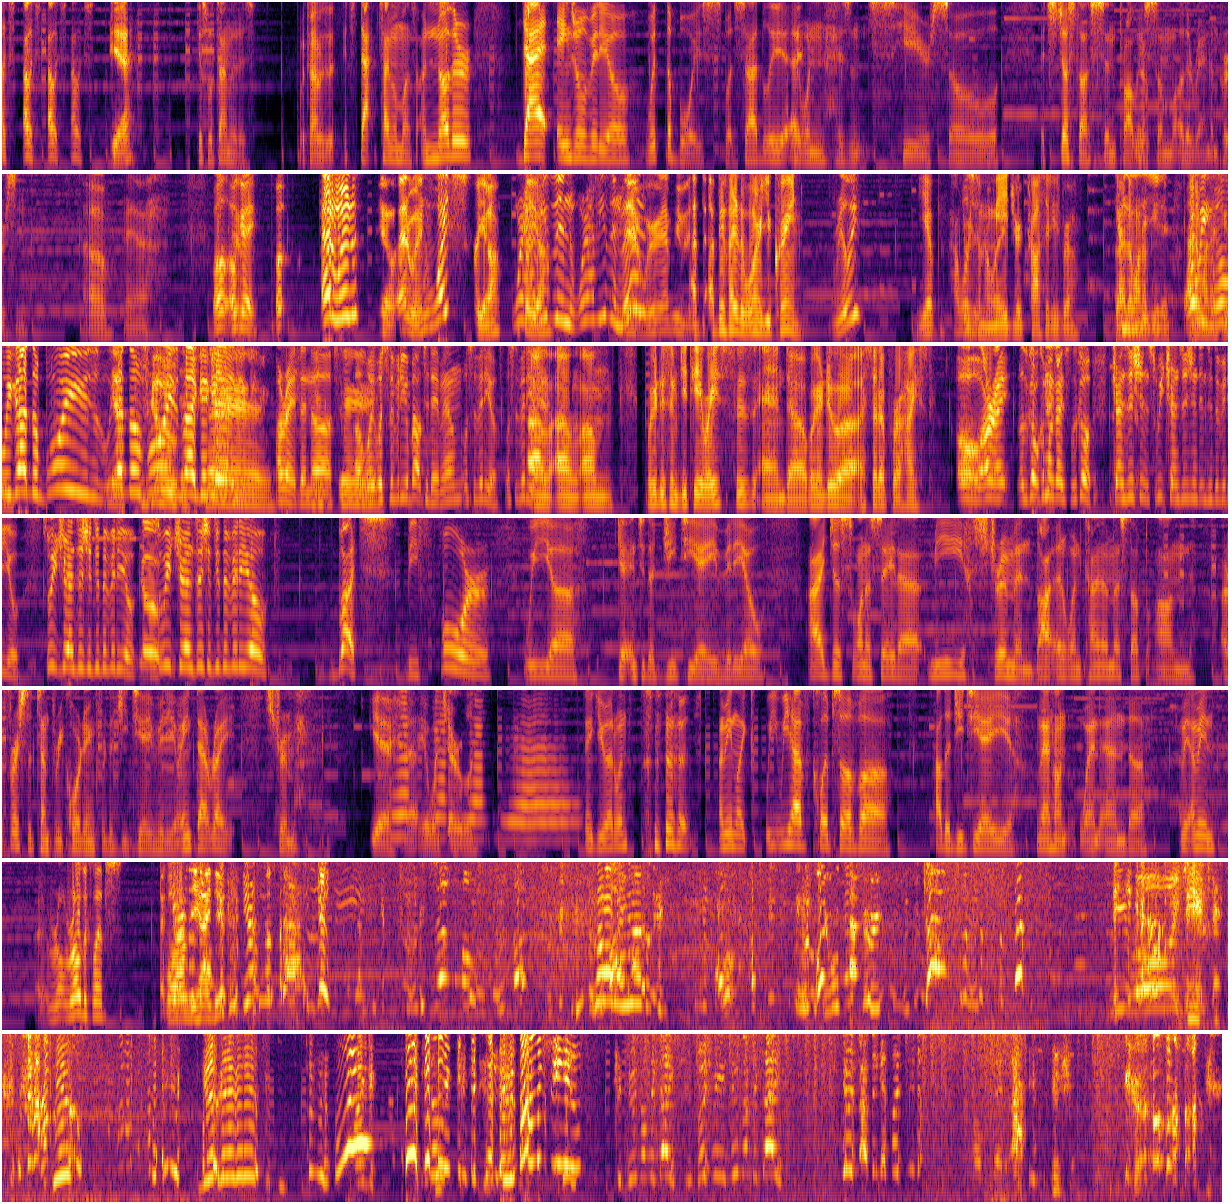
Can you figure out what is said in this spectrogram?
Alex, Alex, Alex, Alex. Yeah. Guess what time it is? What time is it? It's that time of month. Another Datt Angel video with the boys. But sadly, Right. Edwin isn't here. So it's just us and probably Yeah. some other random person. Oh. Yeah. Well, Yeah. okay. Oh, Edwin, Yo, Edwin. what? Oh yeah. Where oh, have yeah. you been? Where have you been, man? Yeah, where have you been? I've, I've been fighting the war in Ukraine. really? Yep. How there were was it? some How- major atrocities, bro. Yeah, I don't want to be there. Oh, don't we, wanna oh, we got the boys. We Yeah, got the let's go. boys back again. Sir. All right, then. Uh, Yes, uh, wait, what's the video about today, man? What's the video? What's the video? Um, um, um, we're gonna do some GTA races, and uh, we're gonna do a, a setup for a heist. Oh, all right. Let's go. Come on, guys. Let's go. Transition. Sweet transition into the video. Sweet transition to the video. Go. Sweet transition to the video. But before we uh, get into the GTA video, I just want to say that me, Strym, and Bot Edwin kind of messed up on our first attempt recording for the GTA video. Ain't that right, Strym? Yeah, it went terribly. Thank you, Edwin. I mean, like we we have clips of uh how the GTA manhunt went, and uh I mean I mean, uh, roll, roll the clips. Well, I'm behind you. You're in the back. no. Leroy Jenkins. Get it, get it, get it. What? I see you. Do something nice. Push me. Do something nice. Do something and push me. Nice. Oh, man. Ah.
